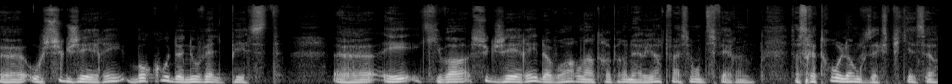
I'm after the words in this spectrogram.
euh, ou suggérer beaucoup de nouvelles pistes euh, et qui va suggérer de voir l'entrepreneuriat de façon différente. Ça serait trop long de vous expliquer ça.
